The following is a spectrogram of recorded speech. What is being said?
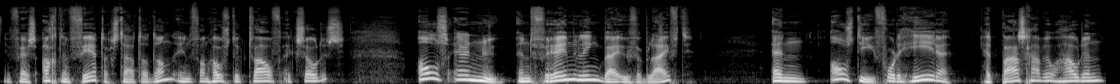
in vers 48 staat dat dan in van hoofdstuk 12 Exodus, als er nu een vreemdeling bij u verblijft, en als die voor de Heere het paascha wil houden,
